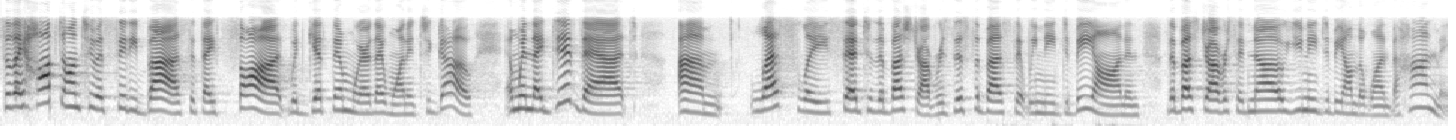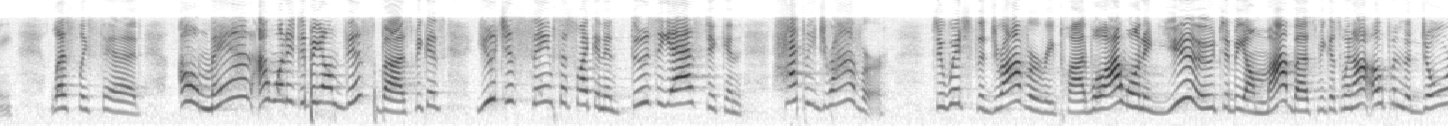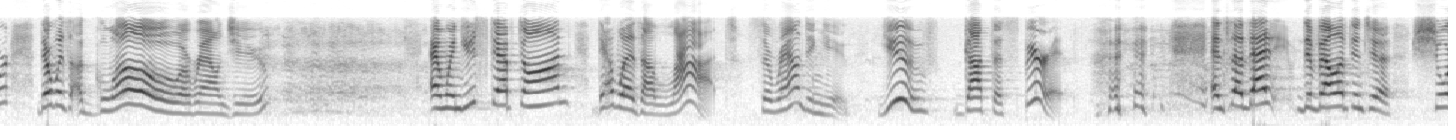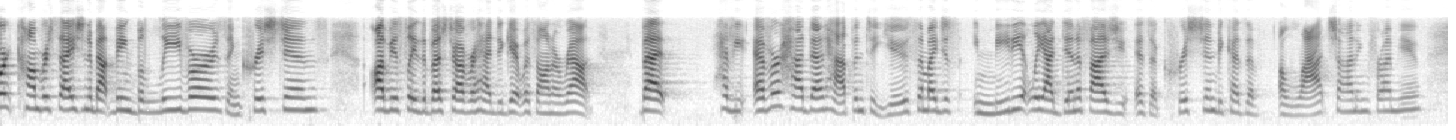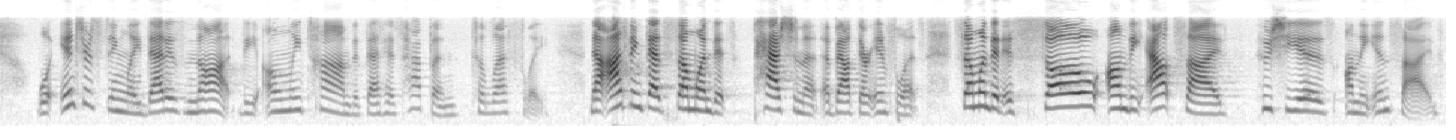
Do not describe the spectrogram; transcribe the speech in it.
So they hopped onto a city bus that they thought would get them where they wanted to go. And when they did that, um, Leslie said to the bus driver, Is this the bus that we need to be on? And the bus driver said, No, you need to be on the one behind me. Leslie said, Oh man, I wanted to be on this bus because you just seem such like an enthusiastic and happy driver. To which the driver replied, Well, I wanted you to be on my bus because when I opened the door, there was a glow around you. and when you stepped on, there was a light surrounding you. You've got the Spirit. and so that developed into a short conversation about being believers and Christians. Obviously, the bus driver had to get with on a route. But have you ever had that happen to you? Somebody just immediately identifies you as a Christian because of a light shining from you? Well, interestingly, that is not the only time that that has happened to Leslie. Now, I think that's someone that's passionate about their influence, someone that is so on the outside who she is on the inside.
